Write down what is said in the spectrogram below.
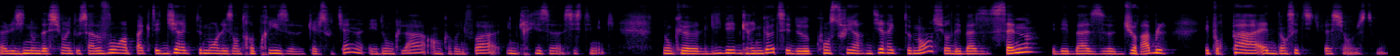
euh, les inondations et tout ça, vont impacter directement les entreprises qu'elles soutiennent. Et donc là, encore une fois, une crise systémique. Donc, euh, l'idée de Green c'est de construire directement sur des bases saines et des bases durables, et pour pas être dans cette situation justement.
